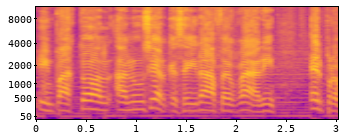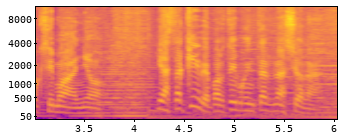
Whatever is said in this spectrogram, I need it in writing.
impactó al anunciar que se irá a Ferrari el próximo año. Y hasta aquí Deportivo Internacional.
